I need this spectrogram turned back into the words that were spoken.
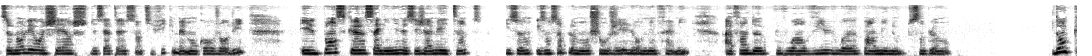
selon les recherches de certains scientifiques, même encore aujourd'hui, ils pensent que sa lignée ne s'est jamais éteinte ils ont, ils ont simplement changé leur nom de famille afin de pouvoir vivre parmi nous, tout simplement. Donc,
